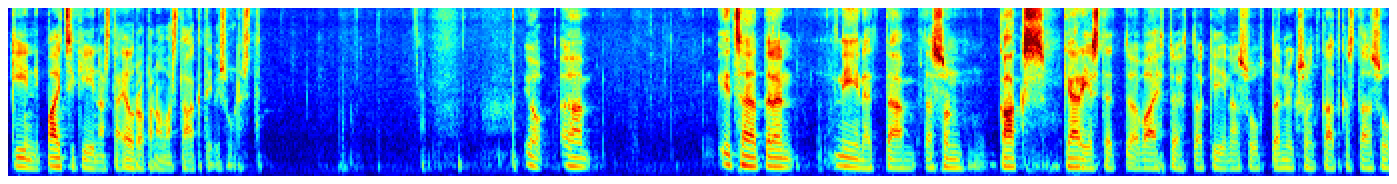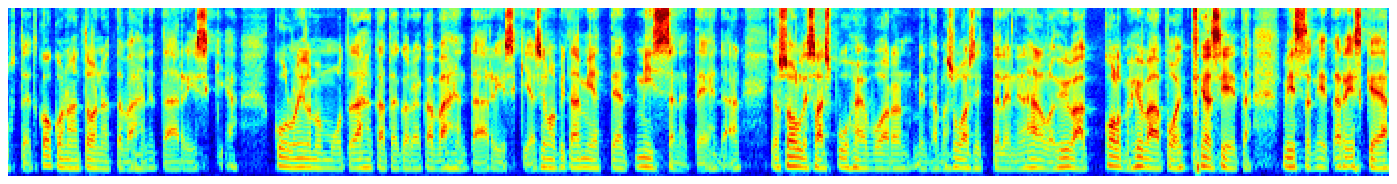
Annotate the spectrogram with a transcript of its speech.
kiinni paitsi Kiinasta, Euroopan omasta aktiivisuudesta. Joo, äh, itse ajattelen niin, että tässä on kaksi kärjestettyä vaihtoehtoa Kiinan suhteen. Yksi on, että katkaistaan suhteet kokonaan, toinen, että vähennetään riskiä. Kuulun ilman muuta tähän kategoriaan, joka vähentää riskiä. Silloin pitää miettiä, että missä ne tehdään. Jos Olli saisi puheenvuoron, mitä mä suosittelen, niin hän on hyvä, kolme hyvää pointtia siitä, missä niitä riskejä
